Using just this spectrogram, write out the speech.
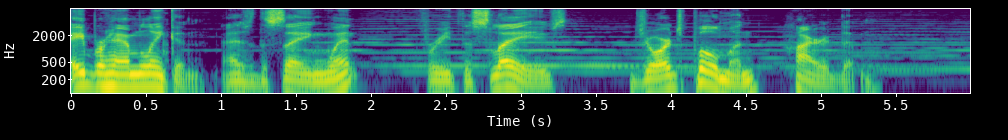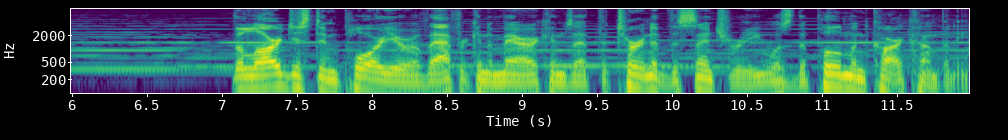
Abraham Lincoln, as the saying went, freed the slaves. George Pullman hired them. The largest employer of African Americans at the turn of the century was the Pullman Car Company,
